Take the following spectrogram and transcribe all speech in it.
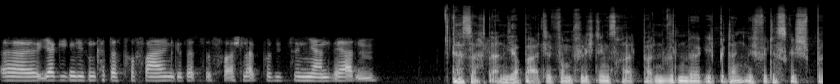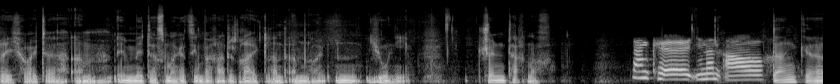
äh, ja gegen diesen katastrophalen Gesetzesvorschlag positionieren werden. Das sagt Anja Bartel vom Flüchtlingsrat Baden-Württemberg. Ich bedanke mich für das Gespräch heute am, im Mittagsmagazin bei Radio Dreieckland am 9. Juni. Schönen Tag noch. Danke, Ihnen auch. Danke.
